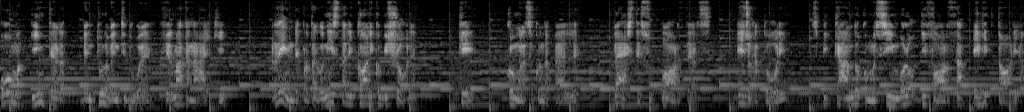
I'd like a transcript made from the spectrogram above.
Home Inter 21-22 firmata Nike rende protagonista l'iconico biscione che come una seconda pelle, veste supporters e giocatori spiccando come simbolo di forza e vittoria.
